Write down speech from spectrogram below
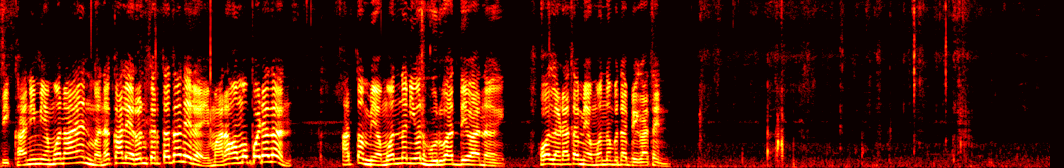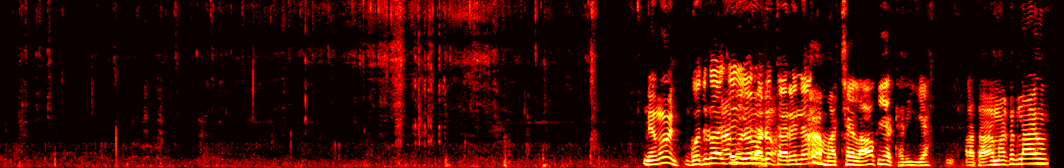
ભીખાની મહેમાન આયા ને મને કાલે હેરાન કરતા હતા ને રે. મારા હોમો પડ્યા હતા ને. આ તો મહેમાન ને ઇવન હુરવા જ દેવા નહીં. હો લડાતા મહેમાન બધા ભેગા થઈને. મહેમાન. ગોદડું આવી ગોદડું તારે ના માછા લાવ કે ઠરી ગયા. આ તારા માટે જ લાવ્યો હું.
